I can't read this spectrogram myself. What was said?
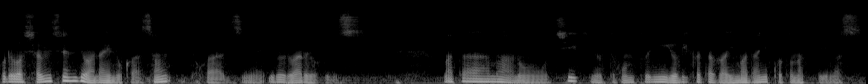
これは三味線ではないのか、三とかですね、いろいろあるわけです。また、まあ、あの、地域によって本当に呼び方が未だに異なっています。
